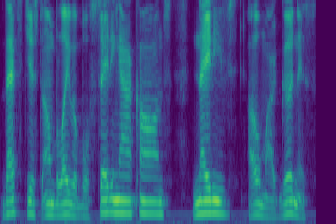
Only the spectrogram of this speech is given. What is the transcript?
That's just unbelievable. Setting icons, natives. Oh my goodness.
